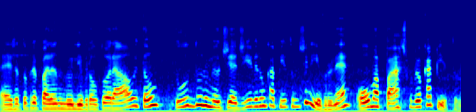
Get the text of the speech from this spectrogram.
é, já estou preparando meu livro autoral, então tudo no meu dia a dia vira um capítulo de livro, né? Ou uma parte para o meu capítulo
